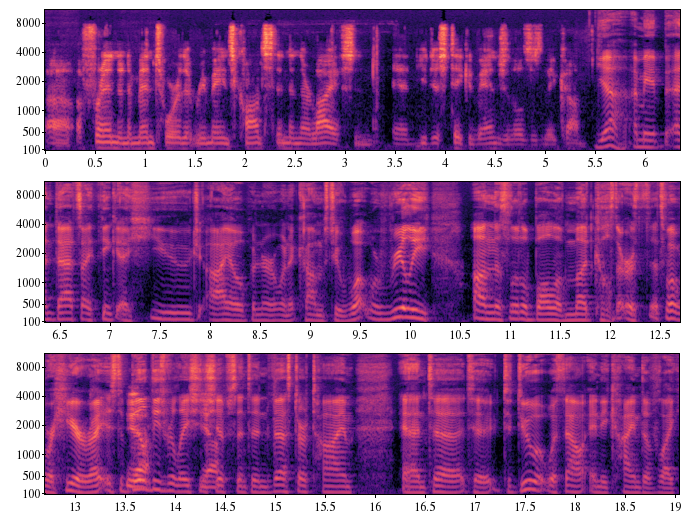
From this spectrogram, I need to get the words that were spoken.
uh, a friend and a mentor that remains constant in their lives. And and you just take advantage of those as they come. Yeah i mean and that's i think a huge eye opener when it comes to what we're really on this little ball of mud called the Earth. That's what we're here, right? Is to build yeah. these relationships yeah. and to invest our time and to, to to do it without any kind of like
